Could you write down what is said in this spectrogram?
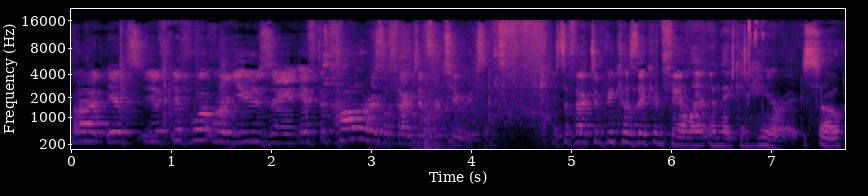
but it's if, if what we're using, if the collar is effective for two reasons. It's effective because they can feel it and they can hear it. So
